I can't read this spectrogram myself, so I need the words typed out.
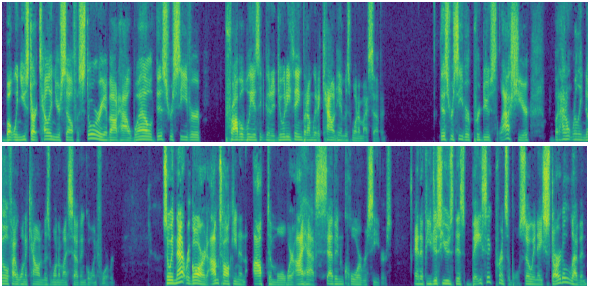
But when you start telling yourself a story about how, well, this receiver probably isn't going to do anything, but I'm going to count him as one of my seven. This receiver produced last year, but I don't really know if I want to count him as one of my seven going forward. So, in that regard, I'm talking an optimal where I have seven core receivers. And if you just use this basic principle, so in a start 11,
